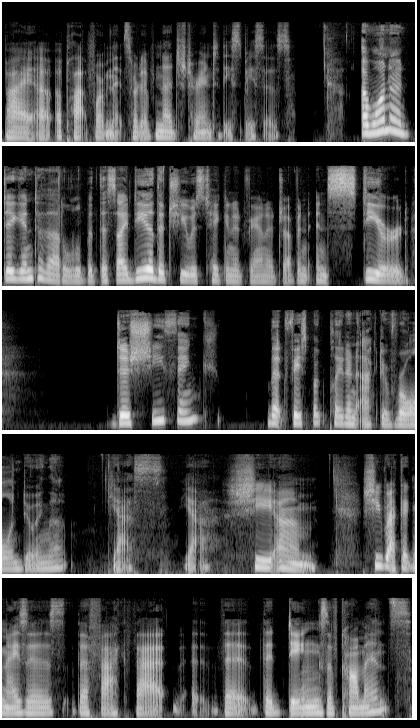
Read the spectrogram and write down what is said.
by a, a platform that sort of nudged her into these spaces. I want to dig into that a little bit this idea that she was taken advantage of and, and steered. Does she think that Facebook played an active role in doing that? Yes. Yeah. She um she recognizes the fact that the the dings of comments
